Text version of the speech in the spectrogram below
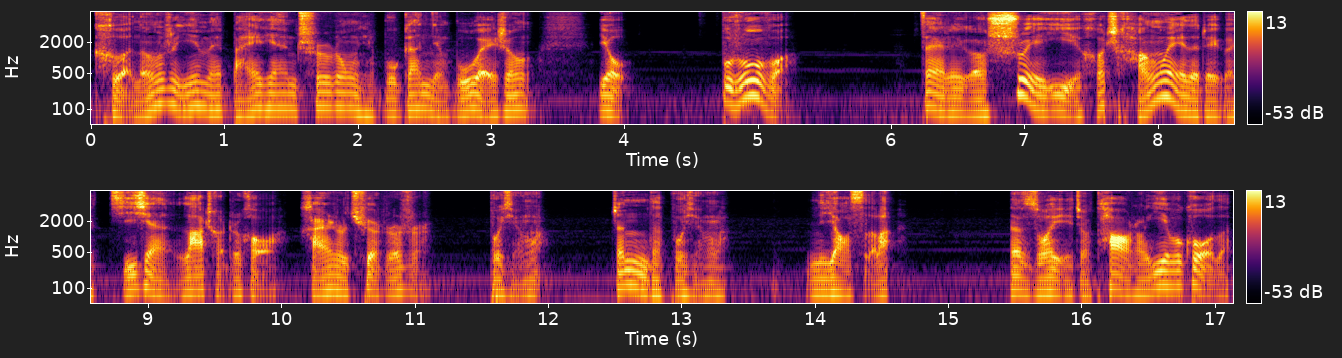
可能是因为白天吃东西不干净、不卫生，又不舒服，在这个睡意和肠胃的这个极限拉扯之后啊，还是确实是不行了，真的不行了，你要死了。那所以就套上衣服裤子，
